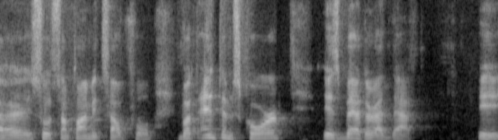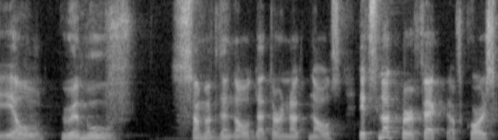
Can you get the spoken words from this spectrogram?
Uh, so sometimes it's helpful. But Anthem Score, is better at that. It'll remove some of the notes that are not notes. It's not perfect, of course,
